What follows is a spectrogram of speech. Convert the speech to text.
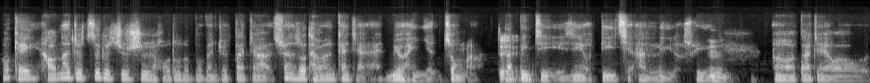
OK，好，那就这个就是猴痘的部分。就大家虽然说台湾看起来没有很严重了，对但毕竟已经有第一起案例了，所以、嗯、呃，大家要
